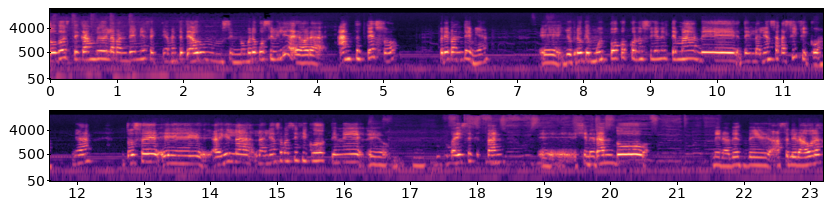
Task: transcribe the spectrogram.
todo este cambio de la pandemia efectivamente te abre un sinnúmero de posibilidades. Ahora, antes de eso, pre-pandemia, eh, yo creo que muy pocos conocían el tema de, la Alianza Pacífico, ¿ya? Entonces, eh, ahí la, Alianza Pacífico tiene eh, países que están generando, mira, desde aceleradoras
